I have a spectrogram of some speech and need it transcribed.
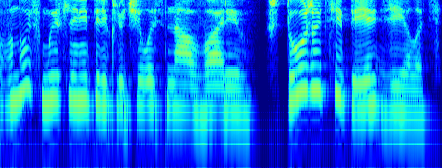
вновь мыслями переключилась на аварию. Что же теперь делать?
